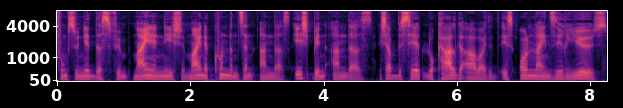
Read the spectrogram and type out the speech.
Funktioniert das für meine Nische. Meine Kunden sind anders. Ich bin anders. Ich habe bisher lokal gearbeitet. Ist online seriös.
